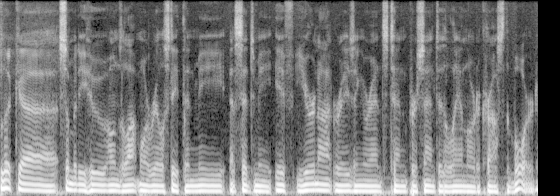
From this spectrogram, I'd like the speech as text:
Look, uh, somebody who owns a lot more real estate than me uh, said to me, if you're not raising rents 10% as a landlord across the board,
